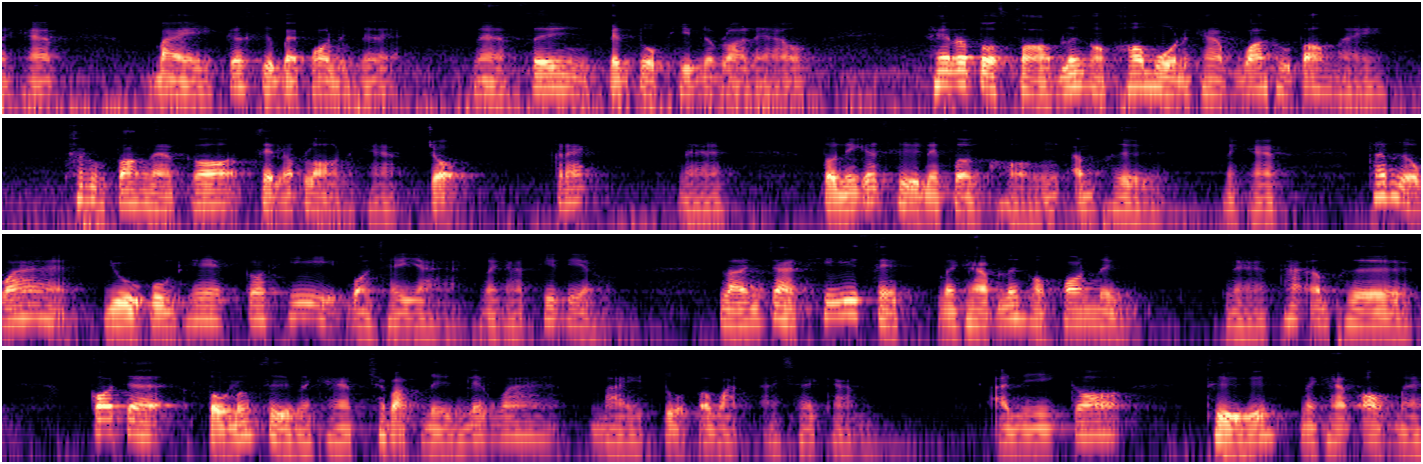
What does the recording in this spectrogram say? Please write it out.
นะครับ ใบก็คือใบป .1 นั่นแหละนะซึ่งเป็นตัวพิมพ์เรียบร้อยแล้ว ให้เราตรวจสอบเรื่องของข้อมูลนะครับ ว่าถูกต้องไหม ถ้าถูกต้องแล้วก็เซ็นรับรองนะครับ จบแกรกนะตัวนี้ก็คือในส่วนของอำเภอ นะครับถ้าเผื่อว่าอยู่กรุงเทพก็ที่วังชัยยานะครับที่เดียว หลังจากที่เสร็จนะครับเรื่องของป .1 นะถ้าอำเภอก็จะส่งหนังสือนะครับ ฉบับหนึ่งเรียกว่าใบตรวจประวัติอาชญากรรม อันนี้ก็ถือนะครับออกมา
